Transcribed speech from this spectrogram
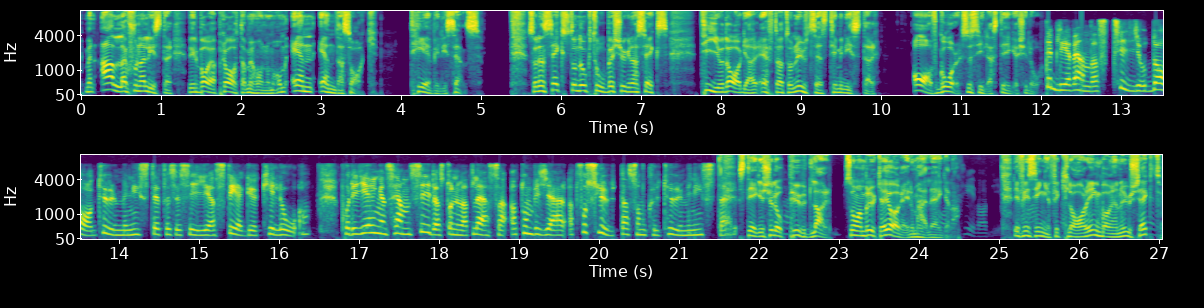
Men alla journalister vill bara prata med honom om en enda sak. TV-licens. Så den 16 oktober 2006, tio dagar efter att hon utsetts till minister, avgår Cecilia Stegö Chilot. Det blev endast tio dag turminister för Cecilia Stegö Chilot. På regeringens hemsida står nu att läsa att hon begär att få sluta som kulturminister. Stegö Chilot pudlar, som man brukar göra i de här lägena. Det finns ingen förklaring, bara en ursäkt.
